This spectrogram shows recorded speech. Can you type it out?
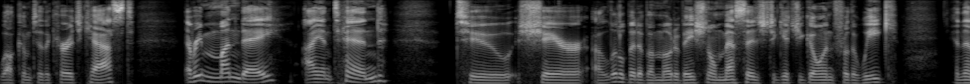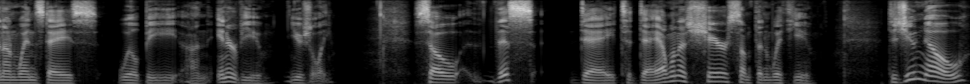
Welcome to the Courage Cast. Every Monday, I intend to share a little bit of a motivational message to get you going for the week. And then on Wednesdays will be an interview, usually. So this day, today, I want to share something with you. Did you know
